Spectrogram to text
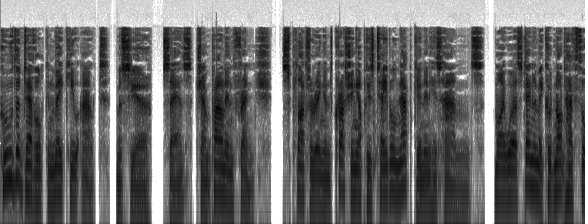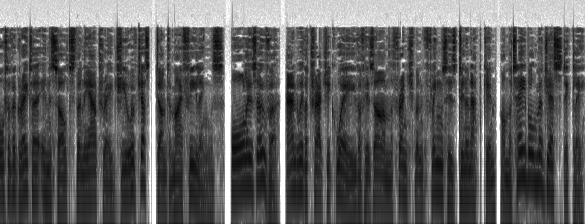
Who the devil can make you out, monsieur? Says Champagne in French, spluttering and crushing up his table napkin in his hands. My worst enemy could not have thought of a greater insult than the outrage you have just done to my feelings. All is over. And with a tragic wave of his arm the Frenchman flings his dinner napkin on the table majestically,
